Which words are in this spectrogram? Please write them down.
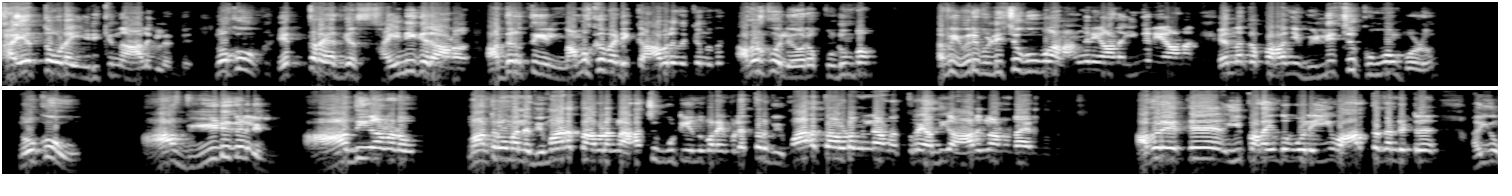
ഭയത്തോടെ ഇരിക്കുന്ന ആളുകളുണ്ട്. നോക്കൂ എത്രയധികം സൈനികരാണ് അതിർത്തിയിൽ നമുക്ക് വേണ്ടി കാവൽ നിൽക്കുന്നത്. അവർക്കും അല്ലേ ഓരോ കുടുംബം? അപ്പൊ ഇവർ വിളിച്ചു കൂവാണ് അങ്ങനെയാണ് ഇങ്ങനെയാണ് എന്നൊക്കെ പറഞ്ഞ് വിളിച്ചു കൂവുമ്പോഴും നോക്കൂ ആ വീടുകളിൽ ആദ്യമാണോ മാത്രവുമല്ല വിമാനത്താവളങ്ങൾ അടച്ചുപൂട്ടി എന്ന് പറയുമ്പോൾ എത്ര വിമാനത്താവളങ്ങളിലാണ് എത്ര അധികം ആളുകളാണ് ഉണ്ടായിരുന്നത്. അവരെയൊക്കെ ഈ പറയുന്ന പോലെ ഈ വാർത്ത കണ്ടിട്ട് അയ്യോ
